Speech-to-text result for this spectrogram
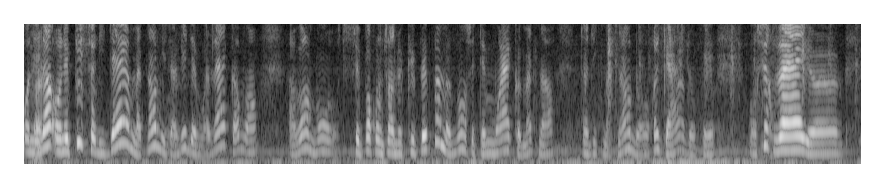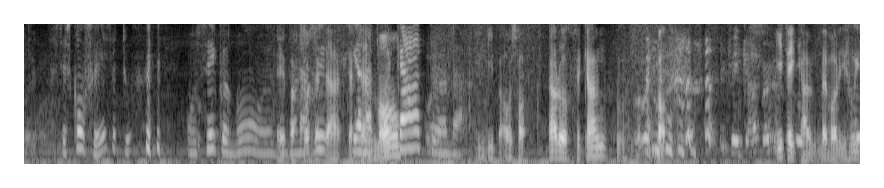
On est là, on est plus solidaire maintenant vis-à-vis des voisins qu'avant. Avant, bon, c'est pas qu'on ne s'en occupait pas, mais bon, c'était moins que maintenant. Tandis que maintenant, ben, on regarde, on, fait, on surveille. Euh, c'est ce qu'on fait, c'est tout. on sait que bon. Euh, Et parfois, certains, certains membres. Quatre, euh, ben, on dit, on sera alors, c'est calme? Bon. fait calme. Il fait calme. Ben voilà, oui. Ouais,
